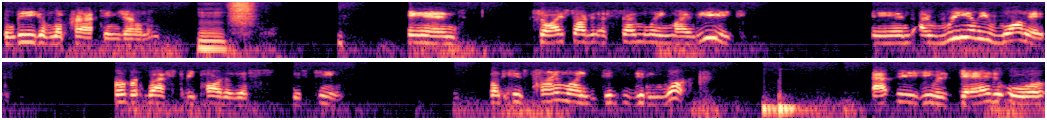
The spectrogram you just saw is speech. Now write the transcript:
the League of Lovecraftian Gentlemen. Mm-hmm. And so I started assembling my league, and I really wanted Herbert West to be part of this this team, but his timeline didn't didn't work. At the he was dead or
